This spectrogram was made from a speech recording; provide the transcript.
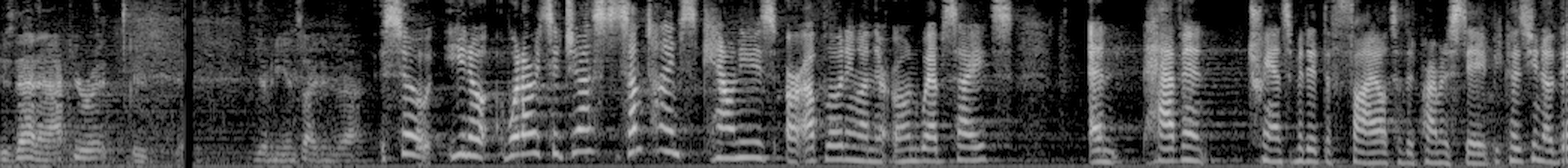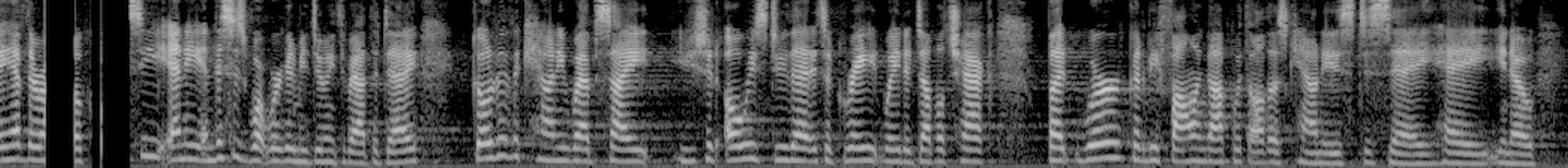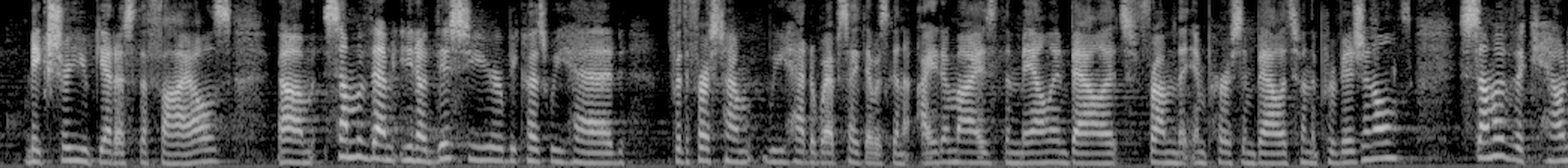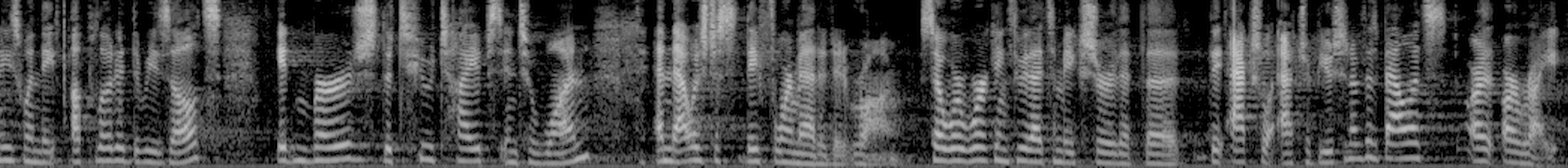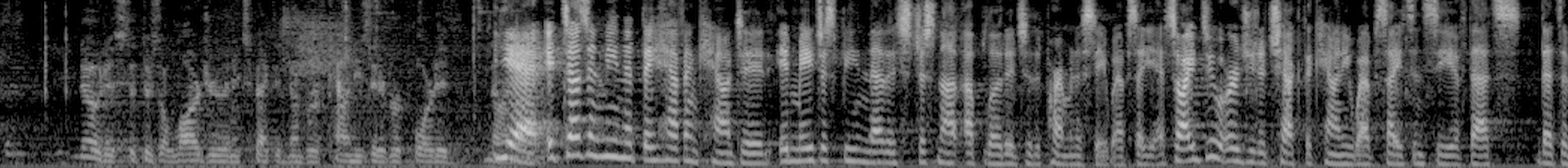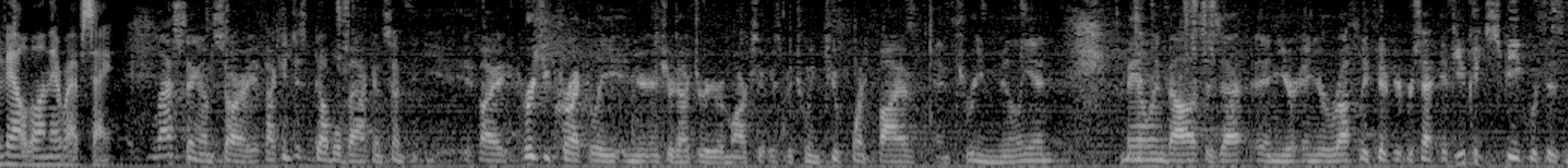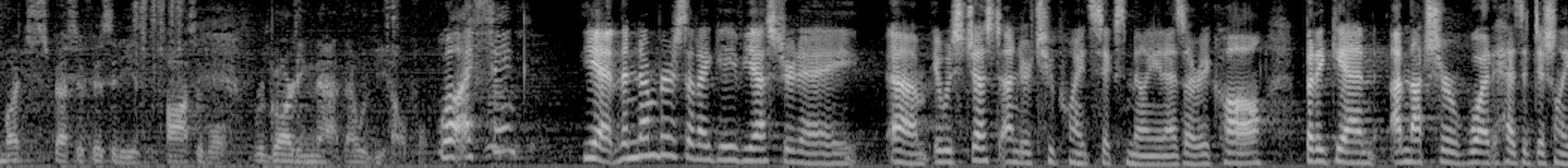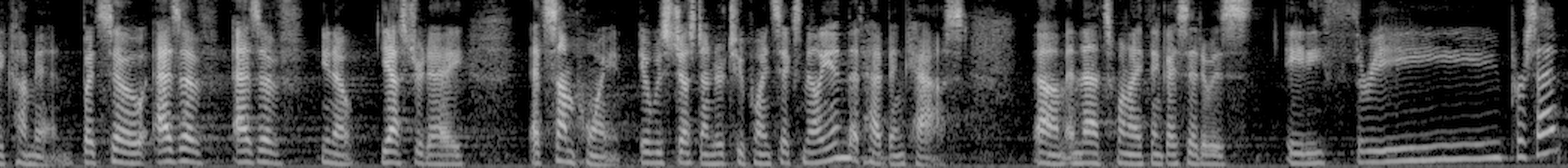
Is that accurate? Is, do you have any insight into that? So, you know, what I would suggest, sometimes counties are uploading on their own websites and haven't transmitted the file to the Department of State because, you know, they have their own local, see any, and this is what we're going to be doing throughout the day. Go to the county website. You should always do that. It's a great way to double check. But we're going to be following up with all those counties to say, hey, you know, make sure you get us the files. Um, some of them, you know, this year, because we had, for the first time, we had a website that was going to itemize the mail-in ballots from the in-person ballots from the provisionals. Some of the counties, when they uploaded the results, it merged the two types into one, and that was just, they formatted it wrong. So we're working through that to make sure that the, the actual attribution of those ballots are, are right. Notice that there's a larger than expected number of counties that have reported. Yeah, it doesn't mean that they haven't counted. It may just mean that it's just not uploaded to the Department of State website yet. So I do urge you to check the county websites and see if that's, that's available on their website. Last thing, I'm sorry, if I can just double back on something. If I heard you correctly in your introductory remarks, it was between 2.5 and 3 million mail-in ballots. Is that, and you're, and you're roughly 50%? If you could speak with as much specificity as possible regarding that, that would be helpful. Well, I think, yeah, the numbers that I gave yesterday, um, it was just under 2.6 million, as I recall. But again, I'm not sure what has additionally come in. But so as of, as of, you know, yesterday, at some point, it was just under 2.6 million that had been cast. Um, and that's when I think I said it was 83%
